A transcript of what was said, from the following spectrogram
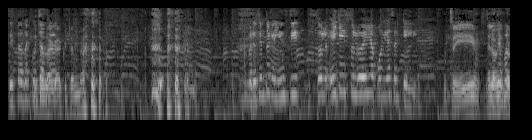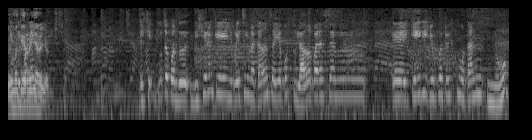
Si estás ¿Estás escuchando... acá escuchando? Pero siento que Lindsay, solo ella y solo ella podía ser Katie. sí, es lo, lo mismo si que ponen- Regina George. Es que, puta, cuando dijeron que Rachel McAdams se había postulado para ser eh, Katie, yo encuentro que es como tan... No,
